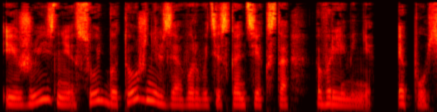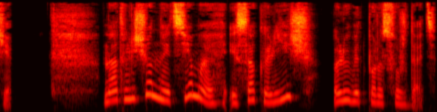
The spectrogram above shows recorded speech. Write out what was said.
И жизни, судьбы тоже нельзя вырвать из контекста времени, эпохи. На отвлеченные темы Исаак Ильич любит порассуждать.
